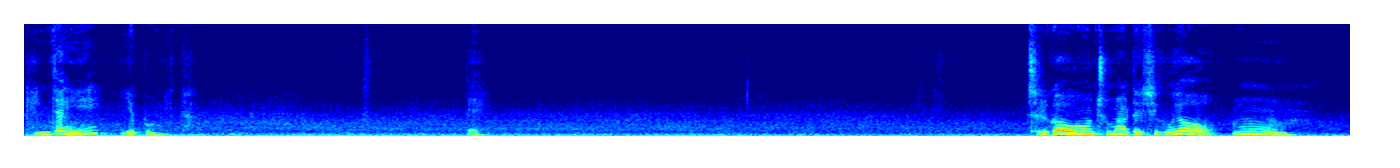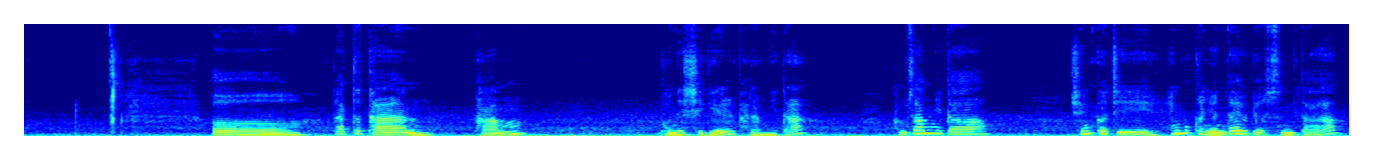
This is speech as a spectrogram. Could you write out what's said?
굉장히 예쁩니다. 네. 즐거운 주말 되시고요. 음, 어, 따뜻한 밤 보내시길 바랍니다. 감사합니다. 지금까지 행복한 연다육이었습니다.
